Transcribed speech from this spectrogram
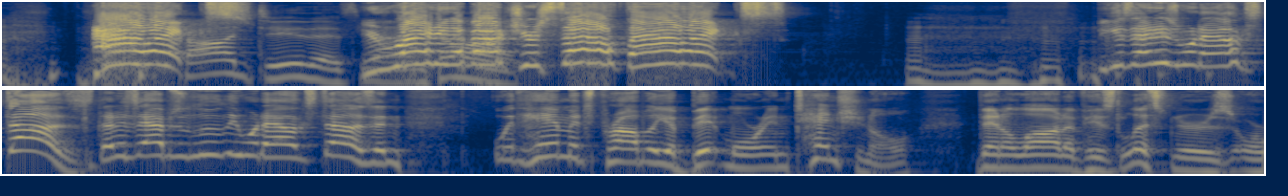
Alex! Can't do this. You're writing Come about on. yourself, Alex! because that is what Alex does. That is absolutely what Alex does. And with him, it's probably a bit more intentional than a lot of his listeners or,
